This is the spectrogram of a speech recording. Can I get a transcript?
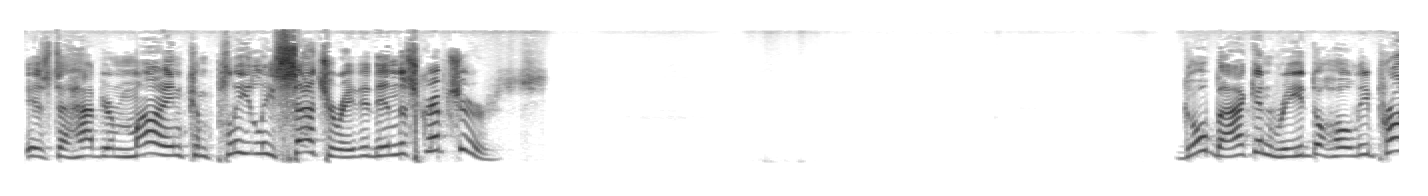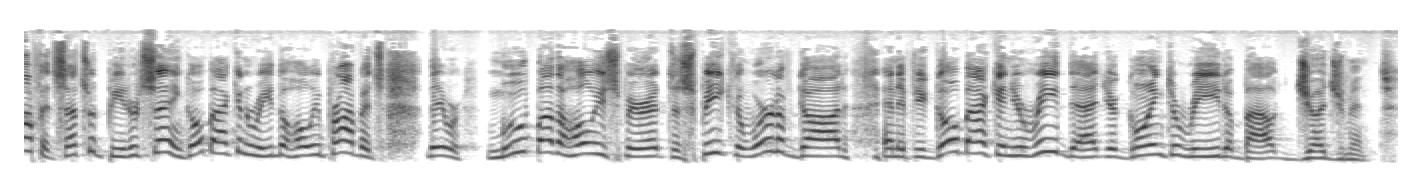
is to have your mind completely saturated in the scriptures. Go back and read the holy prophets. That's what Peter's saying. Go back and read the holy prophets. They were moved by the Holy Spirit to speak the word of God. And if you go back and you read that, you're going to read about judgment.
